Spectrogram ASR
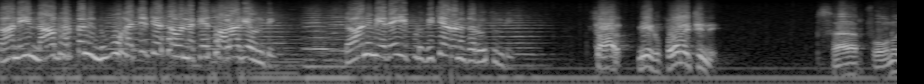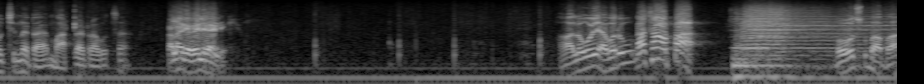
కానీ నా భర్తని నువ్వు హత్య చేశావన్న కేసు అలాగే ఉంది. దాని మీదే ఇప్పుడు విచారణ జరుగుతుంది. సార్ మీకు ఫోన్ వచ్చింది. సార్ ఫోన్ వచ్చిందట. మాట్లాడి రావచ్చా? అలాగే వెళ్ళిరండి. హలో ఎవరు? బసవప్ప బోసు బాబా.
